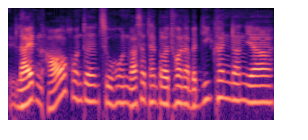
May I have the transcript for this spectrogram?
leiden auch unter zu hohen Wassertemperaturen, aber die können dann ja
